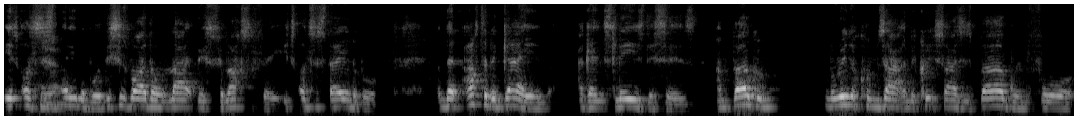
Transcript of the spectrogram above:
is unsustainable. Yeah. This is why I don't like this philosophy. It's unsustainable. And then after the game against Leeds, this is, and Bergwijn, Mourinho comes out and he criticises Bergwijn for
